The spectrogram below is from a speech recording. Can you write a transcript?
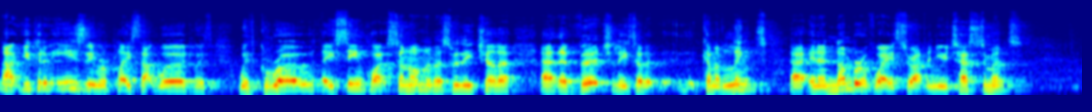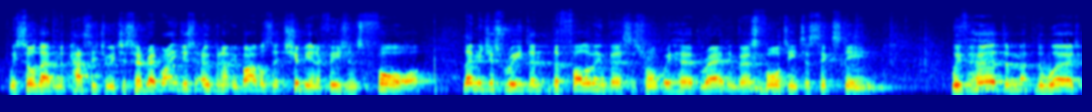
Now, you could have easily replaced that word with, with grow. They seem quite synonymous with each other. Uh, they're virtually sort of kind of linked uh, in a number of ways throughout the New Testament. We saw that in the passage we just heard read. Why don't you just open up your Bibles? It should be in Ephesians 4. Let me just read the, the following verses from what we heard read in verse 14 to 16. We've heard the, the word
